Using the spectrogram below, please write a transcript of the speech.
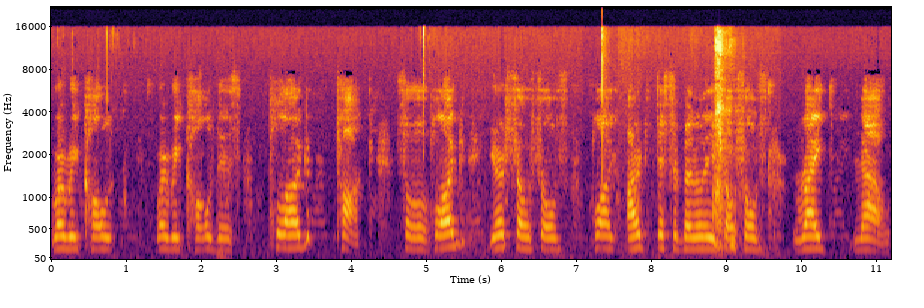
where we call where we call this plug talk. So plug your socials, plug Arch Disability socials right now.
